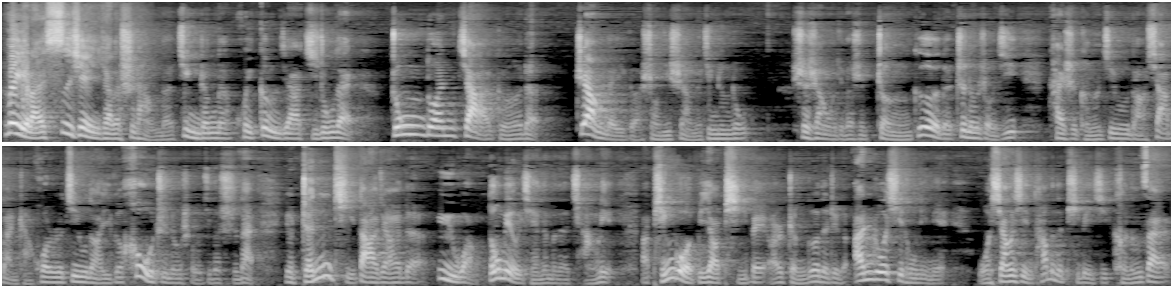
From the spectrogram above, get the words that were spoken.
未来四线以下的市场的竞争呢，会更加集中在终端价格的这样的一个手机市场的竞争中。事实上，我觉得是整个的智能手机开始可能进入到下半场，或者说进入到一个后智能手机的时代。就整体大家的欲望都没有以前那么的强烈啊。苹果比较疲惫，而整个的这个安卓系统里面，我相信他们的疲惫期可能在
